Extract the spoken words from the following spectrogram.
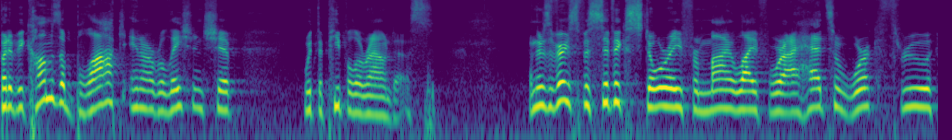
but it becomes a block in our relationship with the people around us. And there's a very specific story from my life where I had to work through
